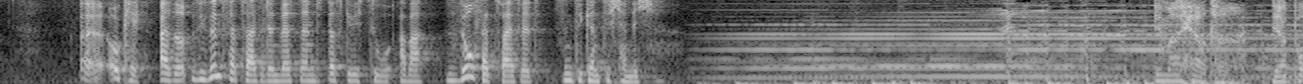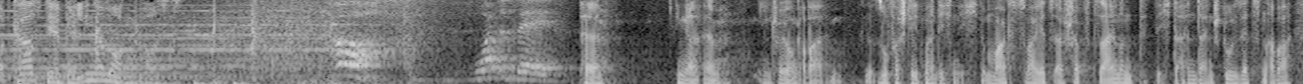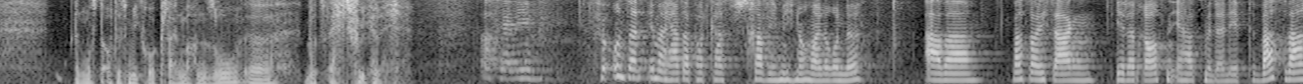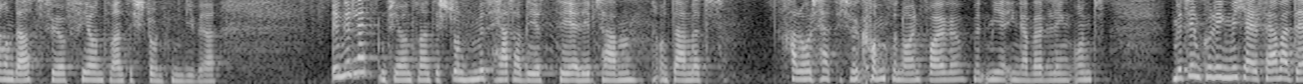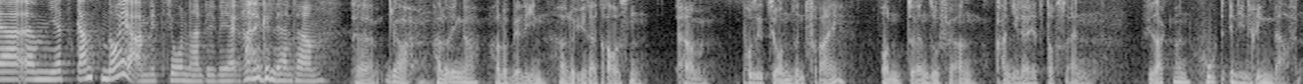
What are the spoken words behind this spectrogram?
Äh, okay, also Sie sind verzweifelt, Investment, das gebe ich zu. Aber so verzweifelt sind Sie ganz sicher nicht. Immer härter. Der Podcast der Berliner Morgenpost. What a day. Äh, Inga, ähm, Entschuldigung, aber so versteht man dich nicht. Du magst zwar jetzt erschöpft sein und dich da in deinen Stuhl setzen, aber dann musst du auch das Mikro klein machen. So äh, wird's echt schwierig. Oh, Fabi. Für unseren Immer härter Podcast straffe ich mich nochmal eine Runde. Aber was soll ich sagen? Ihr da draußen, ihr habt's miterlebt. Was waren das für 24 Stunden, die wir in den letzten 24 Stunden mit Hertha BSC erlebt haben? Und damit hallo und herzlich willkommen zur neuen Folge mit mir, Inga Bödeling, und mit dem Kollegen Michael Färber, der ähm, jetzt ganz neue Ambitionen hat, wie wir ja gerade gelernt haben. Äh, ja, hallo Inga, hallo Berlin, hallo ihr da draußen. Ähm, Positionen sind frei und insofern kann jeder jetzt doch seinen, wie sagt man, Hut in den Ring werfen.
